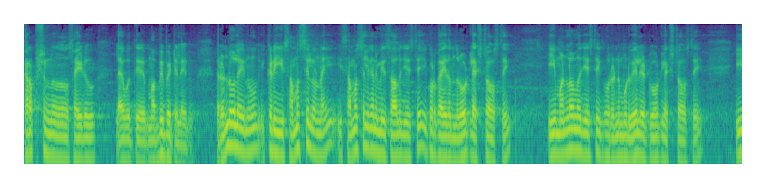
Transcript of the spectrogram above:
కరప్షన్ సైడు లేకపోతే మబ్బి పెట్టే లైను. రెండో లైను ఇక్కడ ఈ సమస్యలు ఉన్నాయి. ఈ సమస్యలు కానీ మీరు సాల్వ్ చేస్తే ఇక్కడ ఒక ఐదు వందల ఓట్లు ఎక్స్ట్రా వస్తాయి. ఈ మండలంలో చేస్తే ఇంకో రెండు మూడు వేలు ఓట్లు ఎక్స్ట్రా వస్తాయి. ఈ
